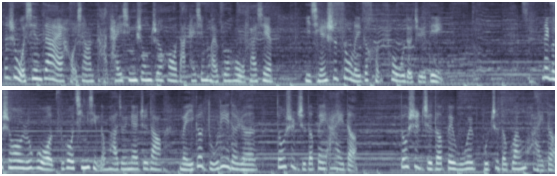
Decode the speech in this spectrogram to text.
但是我现在好像打开心胸之后，打开心怀过后，我发现以前是做了一个很错误的决定。那个时候如果足够清醒的话，就应该知道每一个独立的人都是值得被爱的。都是值得被无微不至的关怀的，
